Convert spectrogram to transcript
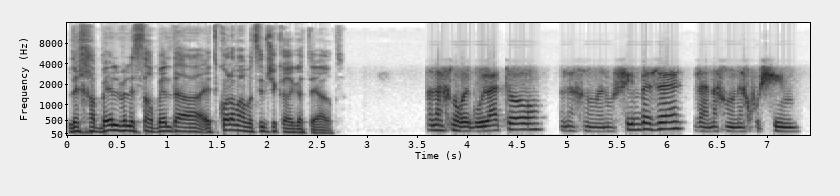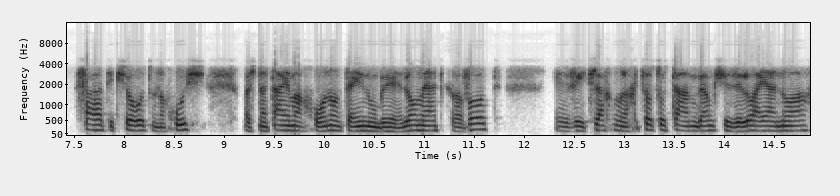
לחבל ולסרבל את כל המאמצים שכרגע תיארת. אנחנו רגולטור, אנחנו מנוסים בזה, ואנחנו נחושים. שר התקשורת הוא נחוש. בשנתיים האחרונות היינו בלא מעט קרבות, אה, והצלחנו לחצות אותם גם כשזה לא היה נוח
